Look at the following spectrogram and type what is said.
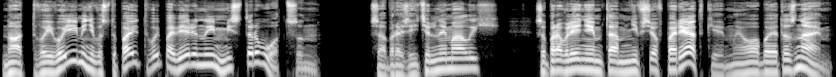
но от твоего имени выступает твой поверенный мистер Уотсон. Сообразительный малый, с управлением там не все в порядке, мы оба это знаем.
